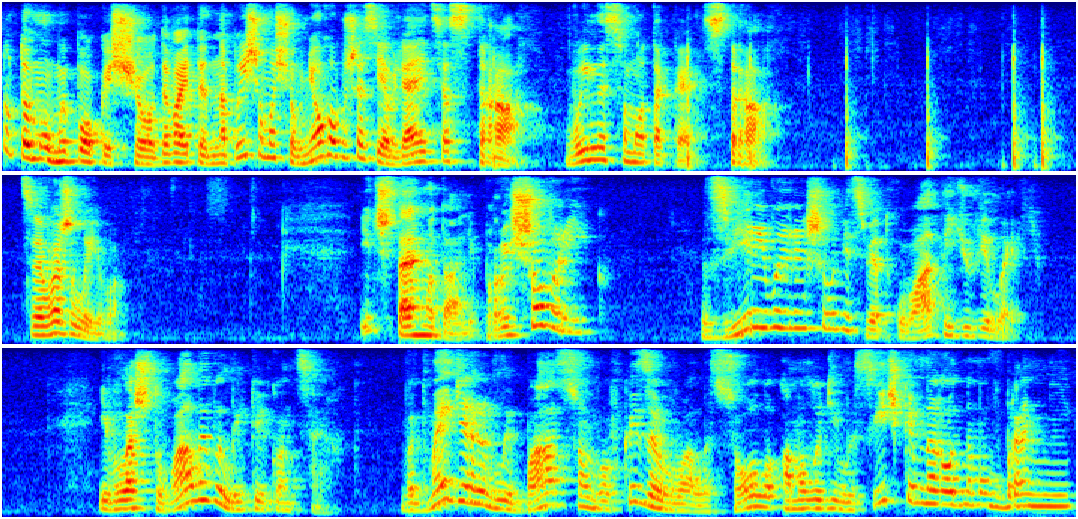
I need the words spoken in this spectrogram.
Ну тому ми поки що давайте напишемо, що в нього вже з'являється страх. Винесемо таке страх. Це важливо. І читаємо далі. Пройшов рік. Звірі вирішили відсвяткувати ювілей. І влаштували великий концерт. Ведмеді ревли басом, вовки завивали соло, а молоді лисички в народному вбранні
